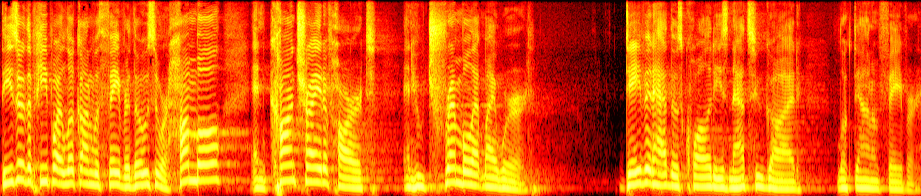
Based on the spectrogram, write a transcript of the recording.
These are the people I look on with favor, those who are humble and contrite of heart and who tremble at my word. David had those qualities, and that's who God looked down on favor.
